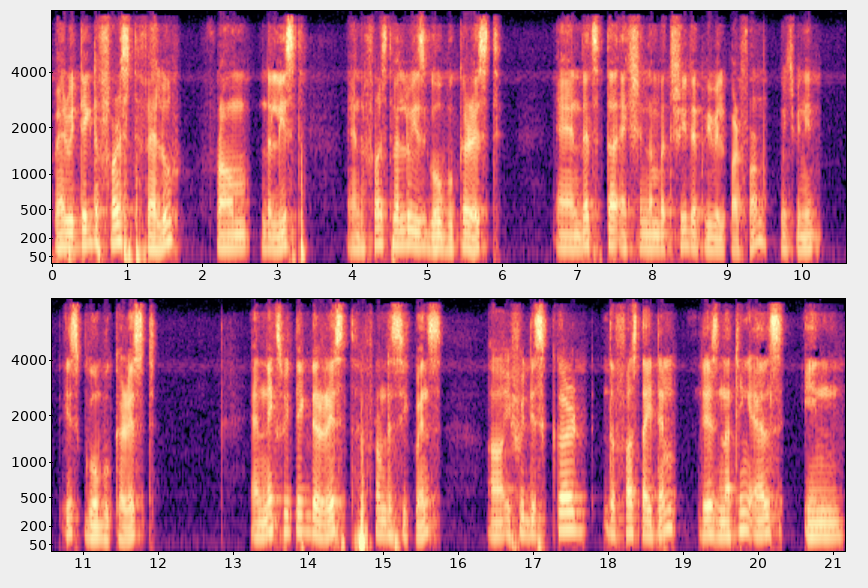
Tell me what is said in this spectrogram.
where we take the first value from the list and the first value is go Bucharest and that's the action number three that we will perform which we need is go Bucharest. And next we take the rest from the sequence. Uh, if we discard the first item there is nothing else in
